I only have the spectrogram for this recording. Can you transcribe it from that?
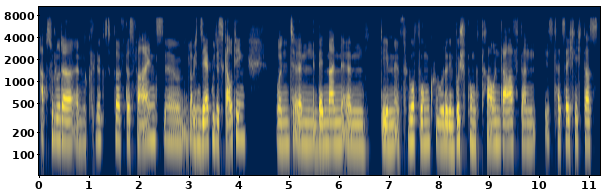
absoluter ähm, Glücksgriff des Vereins, äh, glaube ich, ein sehr gutes Scouting. Und ähm, wenn man ähm, dem Flurfunk oder dem Buschfunk trauen darf, dann ist tatsächlich das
